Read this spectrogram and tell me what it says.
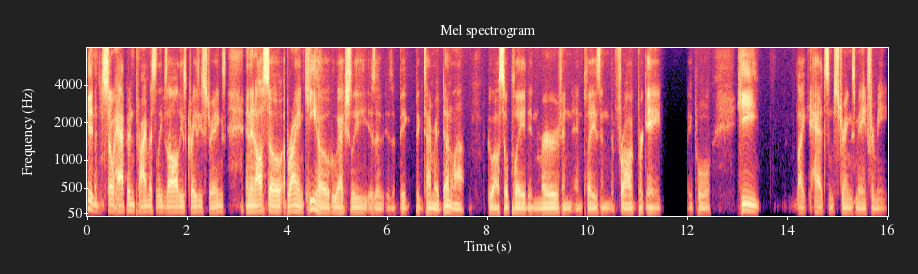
it so happened primus leaves all these crazy strings. And then also uh, brian kehoe who actually is a is a big big timer at dunlop who also played in MIRV and and plays in the frog brigade pool he like had some strings made for me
